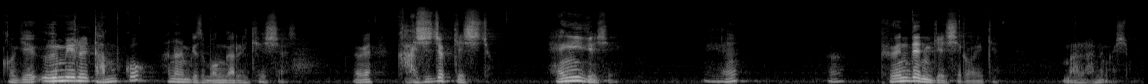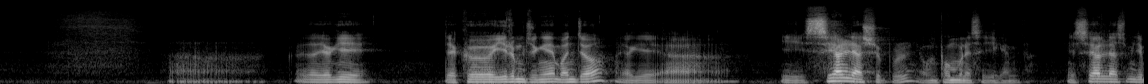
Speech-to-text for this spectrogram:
거기에 의미를 담고 하나님께서 뭔가를 계시하죠. 여기 가시적 계시죠. 행위 계시. 예? 어? 표현된 계시로 이렇게 말하는 것입니다. 아, 그래서 여기 그 이름 중에 먼저 여기 아, 이 스얄야슈브를 오늘 본문에서 얘기합니다. 스알야수브 이제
